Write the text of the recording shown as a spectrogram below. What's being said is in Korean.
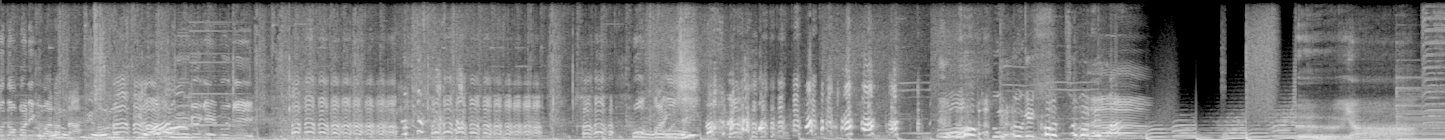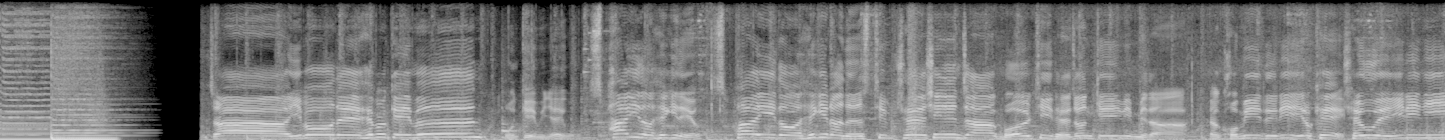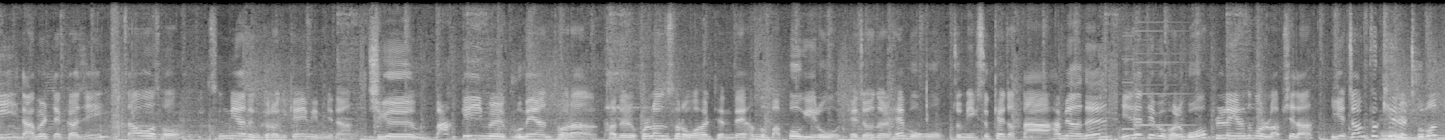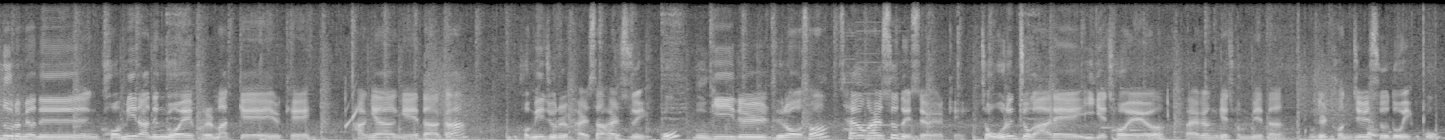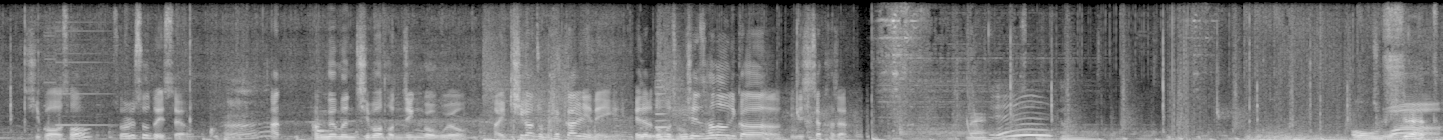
얻어버리고 얼른 말았다. 죽여, 얼른 죽여. 아! 궁극의 무기. 어, 아이씨. 오 궁극의 컨트롤이다. 자 이번에 해볼 게임은 뭔 게임이냐 이거? SpiderHeck이네요. SpiderHeck이라는 스팀 최신작 멀티 대전 게임입니다. 그냥 거미들이 이렇게 최후의 1인이 남을 때까지 싸워서 승리하는 그런 게임입니다. 지금 막 게임을 구매한 터라 다들 혼란스러워 할 텐데 한번 맛보기로 대전을 해보고 좀 익숙해졌다 하면은 인센티브 걸고 플레이하는 걸로 합시다. 이게 점프키를 두 번 누르면은 거미라는 거에 걸맞게 이렇게 방향에다가 거미줄을 발사할 수 있고 무기를 들어서 사용할 수도 있어요 이렇게. 저 오른쪽 아래 이게 저예요. 빨간 게 접니다. 무기를 던질 수도 있고 집어서 쏠 수도 있어요. 아 방금은 집어 던진 거고요. 아이 키가 좀 헷갈리네 이게. 얘들아 너무 정신 사나우니까 이제 시작하자. 예. oh shit. 와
